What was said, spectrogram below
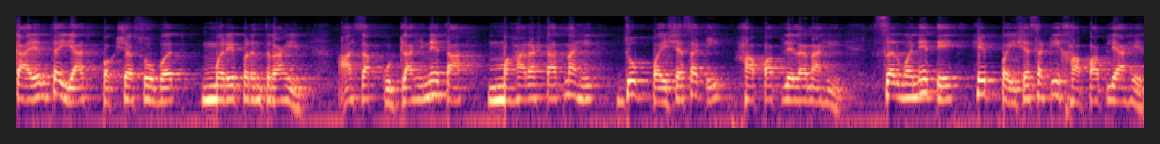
कायमचा याच पक्षासोबत मरेपर्यंत राहीन. असा कुठलाही नेता महाराष्ट्रात नाही जो पैशासाठी हापापलेला नाही. सर्व नेते हे पैशासाठी हापापले आहेत.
